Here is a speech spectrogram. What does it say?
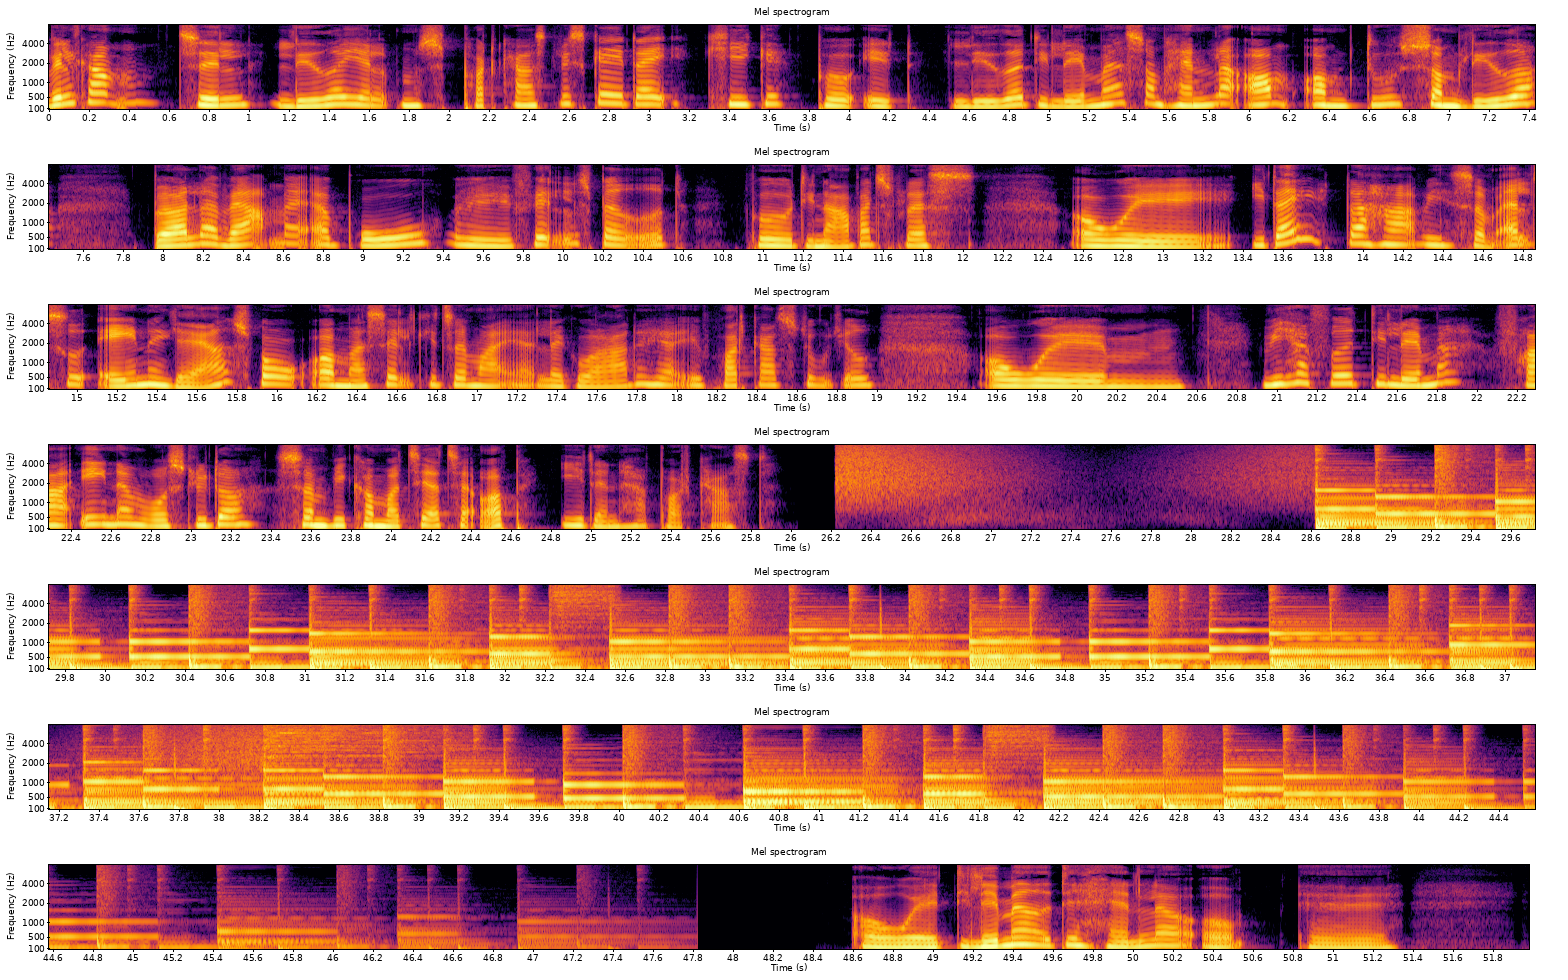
Velkommen til Lederhjælpens podcast. Vi skal i dag kigge på et lederdilemma, som handler om, om du som leder bør lade være med at bruge øh, fællesbadet på din arbejdsplads. Og øh, i dag, der har vi som altid Ane Jæresborg og mig selv, Gita Maja Laguarte her i podcaststudiet. Og øh, vi har fået et dilemma fra en af vores lyttere, som vi kommer til at tage op i den her podcast. Øh, dilemmaet det handler om øh,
